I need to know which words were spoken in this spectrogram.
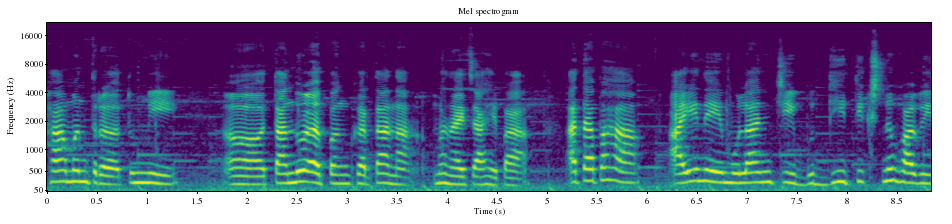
हा मंत्र तुम्ही तांदूळ अर्पण करताना म्हणायचं आहे पहा. आता पहा आईने मुलांची बुद्धी तीक्ष्ण व्हावी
